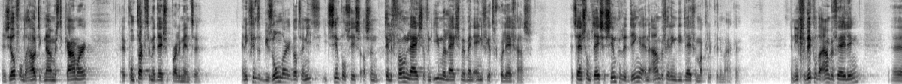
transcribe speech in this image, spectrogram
En zelf onderhoud ik namens de Kamer eh, contacten met deze parlementen. En ik vind het bijzonder dat er niet iets simpels is als een telefoonlijstje of een e-maillijstje met mijn 41 collega's. Het zijn soms deze simpele dingen en aanbevelingen die het leven makkelijk kunnen maken. Een ingewikkelde aanbeveling eh,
